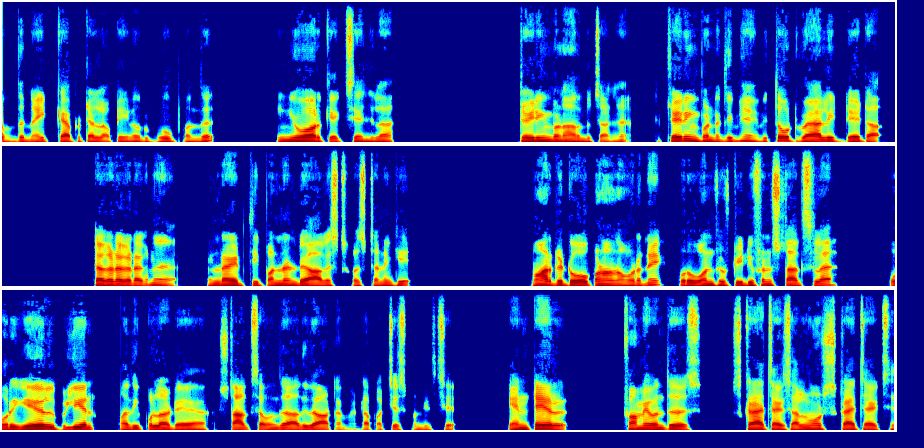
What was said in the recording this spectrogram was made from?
வந்து நைட் கேபிட்டல் அப்படின்னு ஒரு குரூப் வந்து நியூயார்க் எக்ஸ்சேஞ்சில் ட்ரேடிங் பண்ண ஆரம்பித்தாங்க ட்ரேடிங் பண்ணதையுமே வித்தவுட் வேலிட் டேட்டா டக டக டகுன்னு ரெண்டாயிரத்தி பன்னெண்டு ஆகஸ்ட் ஃபஸ்ட் அன்னைக்கு மார்க்கெட் ஓப்பன் ஆன உடனே ஒரு ஒன் ஃபிஃப்டி டிஃப்ரெண்ட் ஸ்டாக்ஸில் ஒரு ஏழு பில்லியன் மதிப்புள்ள டே ஸ்டாக்ஸை வந்து அதுவே ஆட்டோமேட்டாக பர்ச்சேஸ் பண்ணிடுச்சு. என்டையர் ஃபார்மே வந்து ஸ்க்ராச் ஆகிடுச்சு ஆல்மோஸ்ட் ஸ்க்ராச் ஆகிடுச்சு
